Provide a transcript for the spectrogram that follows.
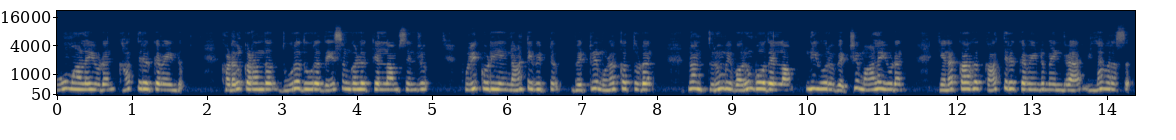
பூமாலையுடன் காத்திருக்க வேண்டும். கடல் கடந்த தூர தூர தேசங்களுக்கெல்லாம் சென்று புலிக்கொடியை நாட்டிவிட்டு வெற்றி முழக்கத்துடன் நான் திரும்பி வரும்போதெல்லாம் நீ ஒரு வெற்றி மாலையுடன் எனக்காக காத்திருக்க வேண்டும் என்றார் இளவரசர்.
